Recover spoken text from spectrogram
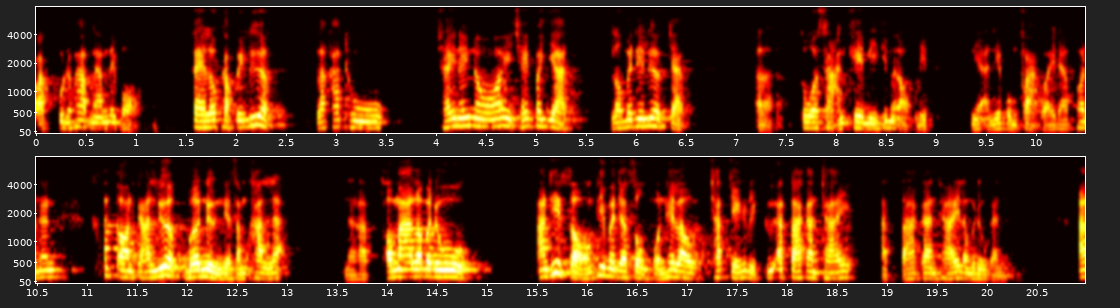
ปรับคุณภาพน้ำในบ่อแต่เรากลับไปเลือกราคาถูก ใช้น้อยๆ ใช้ประหยัดเราไม่ได้เลือกจากตัวสารเคมีที่มันออกฤทธิ์เนี่ยอันนี้ผมฝากไว้นะ เพราะนั้นขั้นตอนการเลือกเบอร์หนึ่งเนี่ยสำคัญแล้วนะครับ ต่อมาเรามาดูอันที่สองที่มันจะส่งผลให้เราชัดเจนขึ้นอีกคืออัตราการใช้อัตราการใช้เรามาดูกัน อั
